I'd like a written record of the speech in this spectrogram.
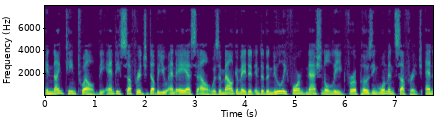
In 1912 the anti-suffrage WNASL was amalgamated into the newly formed National League for Opposing Woman Suffrage and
